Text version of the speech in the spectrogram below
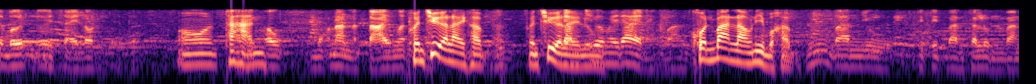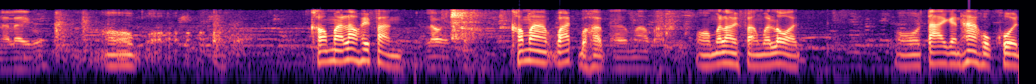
ระเบิดเลยใส่รถอ๋อทหารเขาหมกนั่นน่ะตายหมดเพิ่นชื่ออะไรครับ เพิ่นชื่ออะไรจำลุงชื่อไม่ได้นะบ้านคนบ้านเรานี่บ่ครับหืมบ้านอยู่ติดติดๆบ้านสลุนบ้านอะไรวะอ๋อเขามาเล่าให้ฟัง เราให้ฟังเขามาวัดบ่ครับเออมาวัดอ๋อมาเล่าให้ฟังว่ารอดอ๋อตายกันห้าหกคน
